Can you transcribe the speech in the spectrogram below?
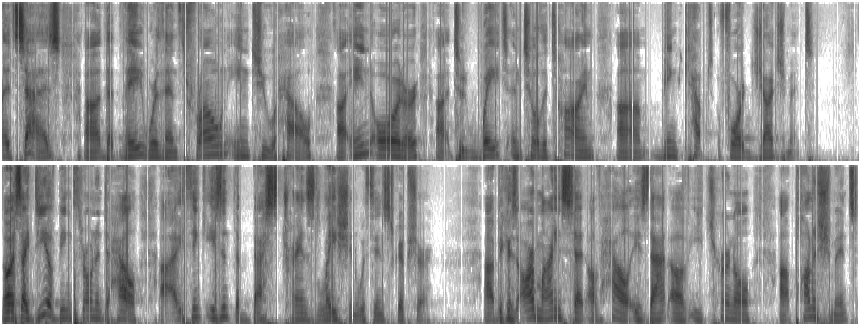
it says uh, that they were then thrown into hell uh, in order uh, to wait until the time um, being kept for judgment. Now, this idea of being thrown into hell, I think, isn't the best translation within Scripture. Uh, because our mindset of hell is that of eternal uh, punishment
